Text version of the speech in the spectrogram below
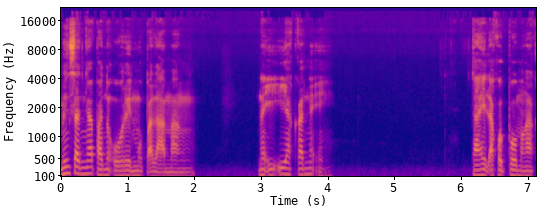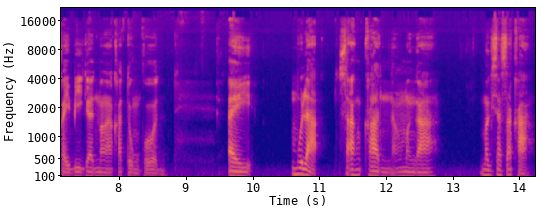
Minsan nga panoorin mo pa lamang naiiyak ka na eh. Dahil ako po mga kaibigan, mga katungkod, ay mula sa angkan ng mga magsasaka.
